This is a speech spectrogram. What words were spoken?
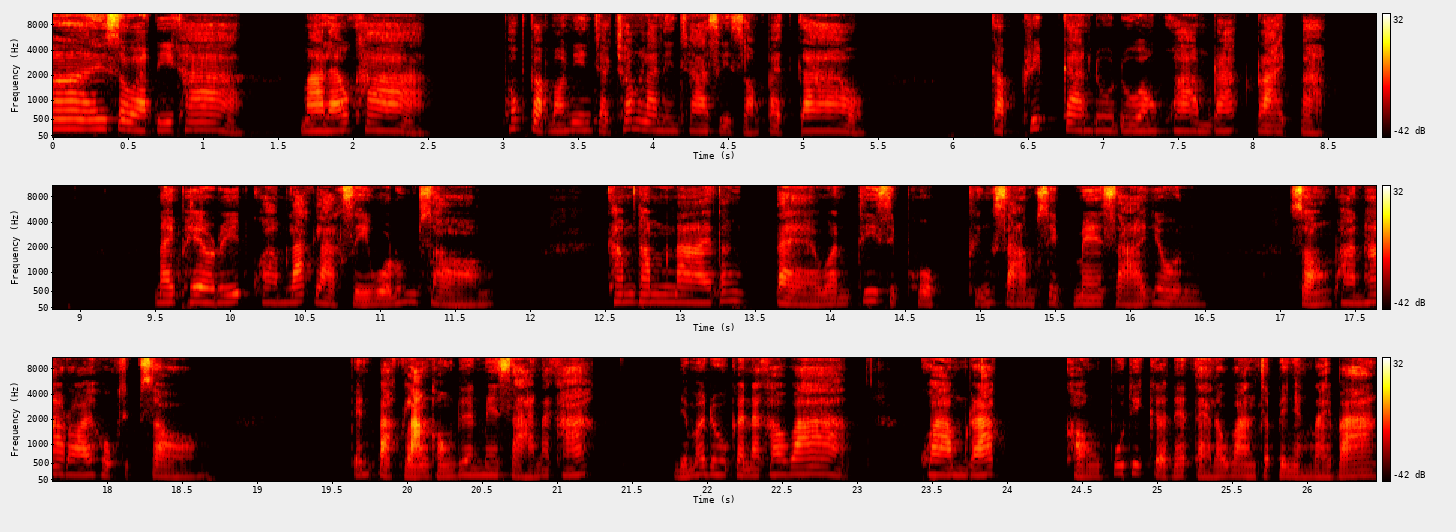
ฮสวัสดีค่ะ มาแล้วค่ะ พบกับหมอนินจากช่องลานินชา 4289 กับคลิปการดูดวงความรักรายปัก ในเพลริสความรักหลากสีวอลุ่ม 2 คำทำนายตั้งแต่วันที่ 16 ถึง 30 เมษายน 2562 เป็นปักหลังของเดือนเมษานะคะ เดี๋ยวมาดูกันนะคะว่า ความรักของผู้ที่เกิดในแต่ละวันจะเป็นอย่างไรบ้าง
